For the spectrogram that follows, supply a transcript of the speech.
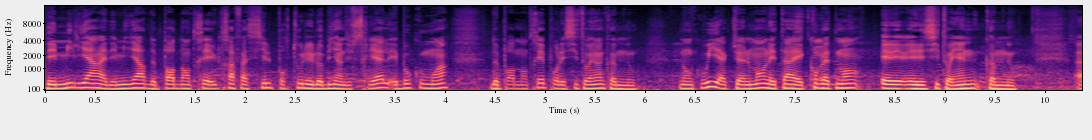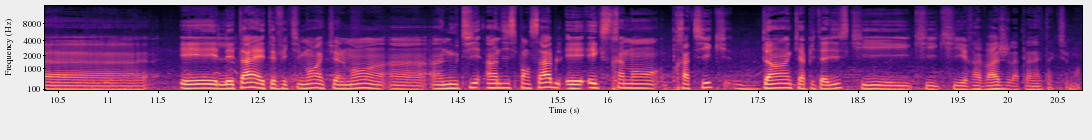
des milliards et des milliards de portes d'entrée ultra faciles pour tous les lobbies industriels et beaucoup moins de portes d'entrée pour les citoyens comme nous. Donc oui, actuellement, l'État est complètement et les, et citoyennes comme nous. Euh, et l'État est effectivement actuellement un, un outil indispensable et extrêmement pratique d'un capitalisme qui, qui, qui ravage la planète actuellement.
